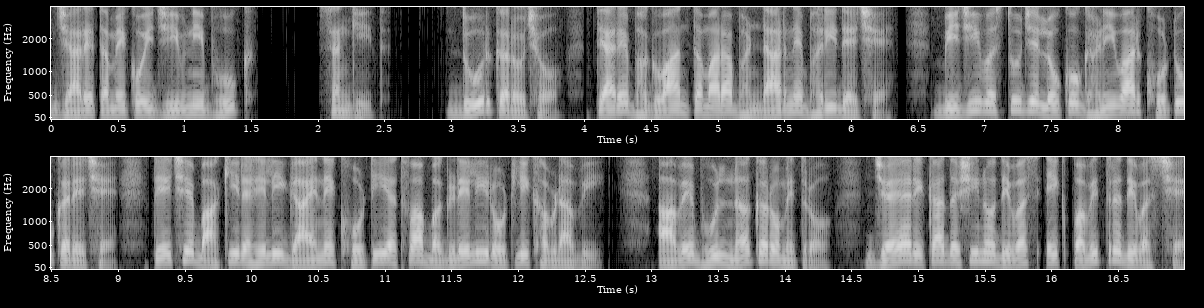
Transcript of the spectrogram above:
જ્યારે તમે કોઈ જીવની ભૂખ, સંગીત દૂર કરો છો, ત્યારે ભગવાન તમારા ભંડારને ભરી દે છે. બીજી વસ્તુ જે લોકો ઘણીવાર ખોટું કરે છે, તે છે બાકી રહેલી ગાયને ખોટી અથવા બગડેલી રોટલી ખવડાવવી. આવે ભૂલ ન કરો મિત્રો. જયર એકાદશીનો દિવસ એક પવિત્ર દિવસ છે.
